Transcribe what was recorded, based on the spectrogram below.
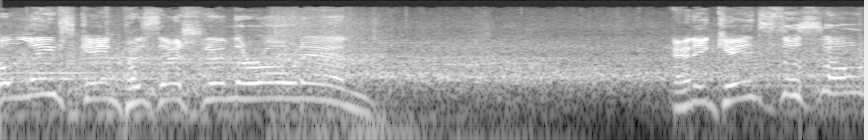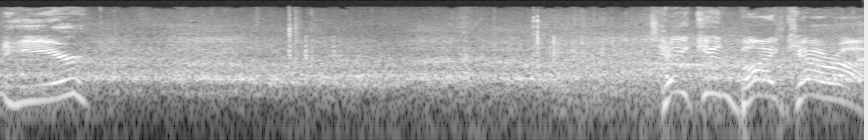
The Leafs gain possession in their own end. And he gains the zone here. Taken by Khaira.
